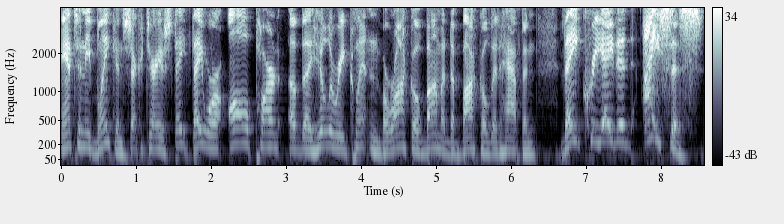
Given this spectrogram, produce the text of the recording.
Antony Blinken, Secretary of State, they were all part of the Hillary Clinton, Barack Obama debacle that happened. They created ISIS.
